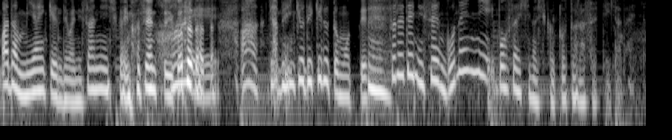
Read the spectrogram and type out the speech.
まだ宮城県では23人しかいませんということだった、はい、ああじゃあ勉強できると思って、ええ、それで2005年に防災士の資格を取らせていただいた。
